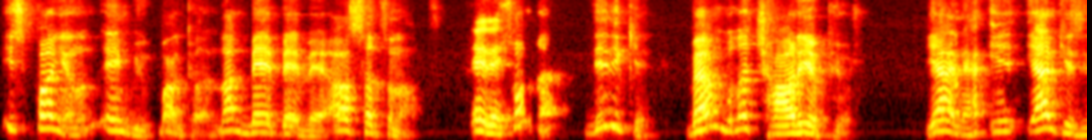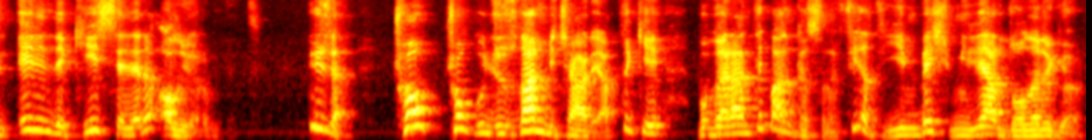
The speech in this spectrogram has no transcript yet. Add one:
İspanya'nın en büyük bankalarından BBVA satın aldı. Evet. Sonra dedi ki ben buna çağrı yapıyorum. Yani herkesin elindeki hisseleri alıyorum dedi. Güzel. Çok çok ucuzdan bir çağrı yaptı ki bu Garanti Bankası'nın fiyatı 25 milyar doları gördü.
